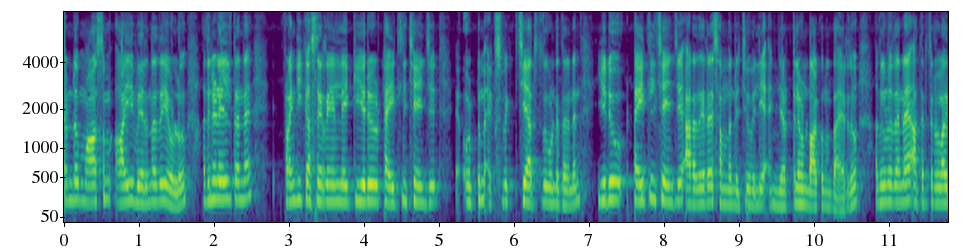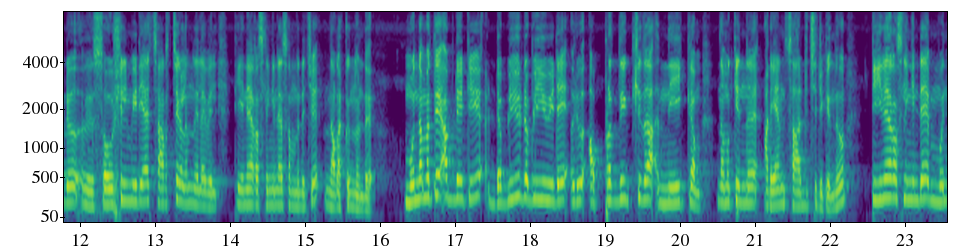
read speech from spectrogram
രണ്ട് മാസം ആയി വരുന്നതേ ഉള്ളൂ. അതിനിടയിൽ തന്നെ ഫ്രങ്കി കസേറിയനിലേക്ക് ഈ ഒരു ടൈറ്റിൽ ചേഞ്ച് ഒട്ടും എക്സ്പെക്ട് ചെയ്യാത്തത് കൊണ്ട് തന്നെ ഈ ഒരു ടൈറ്റിൽ ചേഞ്ച് ആരാധകരെ സംബന്ധിച്ച് വലിയ ഞെട്ടലുണ്ടാക്കുന്നതായിരുന്നു. അതുകൊണ്ട് തന്നെ അത്തരത്തിലുള്ള ഒരു സോഷ്യൽ മീഡിയ ചർച്ചകളും നിലവിൽ ടീന റെസ്ലിങ്ങിനെ സംബന്ധിച്ച് നടക്കുന്നുണ്ട്. മൂന്നാമത്തെ അപ്ഡേറ്റ് ഡബ്ല്യു ഡബ്ല്യുയുടെ ഒരു അപ്രതീക്ഷിത നീക്കം നമുക്കിന്ന് അറിയാൻ സാധിച്ചിരിക്കുന്നു. ടീന റസ്ലിങ്ങിന്റെ മുൻ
